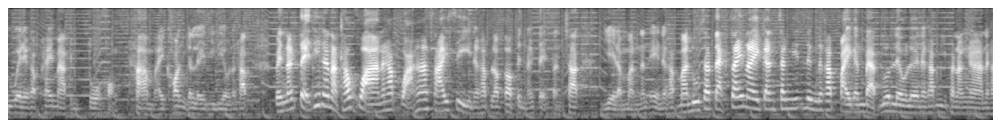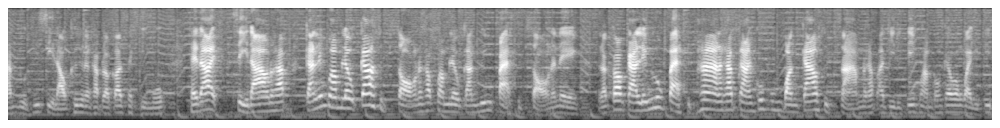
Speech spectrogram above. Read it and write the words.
ด้วยนะครับให้มาเป็นตัวของ Time Icon กันเลยทีเดียวนะครับเป็นนักเตะที่ถนัดเท้าขวานะครับกว่า5ซ้าย4นะครับแล้วก็เป็นนักเตะสัญชาติเยอรมันนั่นเองนะครับมาดูสแต็กไส้ในกันสักนิดนึงนะครับไปกันแบบรวดเร็วเลยนะครับมีพลังงานนะครับอยู่ที่ 4 ดาวครึ่งนะครับแล้วก็สกิลมูฟใช้ได้ 4 ดาวนะครับการเล่นความเร็ว 92 นะครับความเร็วการวิ่ง 82 นั่นเอง แล้วก็การเลี้ยงลูก 85 นะครับการควบคุมบอล 93 นะครับ agility ความคล่องแคล่วว่องไวอยู่ที่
